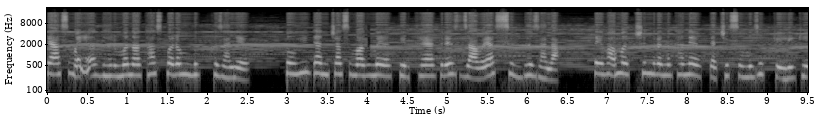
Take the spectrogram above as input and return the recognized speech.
त्यास मैया धर्मनाथास परम दुःख झाले. तोही त्यांच्या समागमय तीर्थयात्रेस जावयास सिद्ध झाला. तेव्हा मच्छिंद्रनाथाने त्याची समजूत केली की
